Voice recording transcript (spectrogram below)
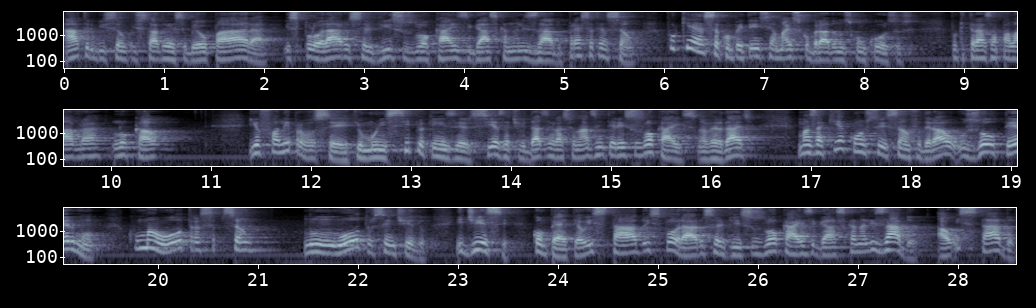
à atribuição que o Estado recebeu para explorar os serviços locais de gás canalizado. Presta atenção, por que essa competência é mais cobrada nos concursos? Porque traz a palavra local. E eu falei para você que o município é quem exercia as atividades relacionadas a interesses locais, não é verdade? Mas aqui a Constituição Federal usou o termo com uma outra acepção, num outro sentido, e disse: compete ao Estado explorar os serviços locais de gás canalizado, ao Estado.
